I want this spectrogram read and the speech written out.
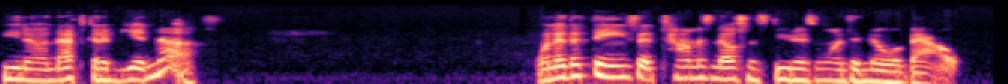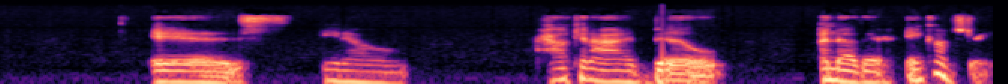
you know, and that's going to be enough. One of the things that Thomas Nelson students want to know about is, you know, how can I build another income stream?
